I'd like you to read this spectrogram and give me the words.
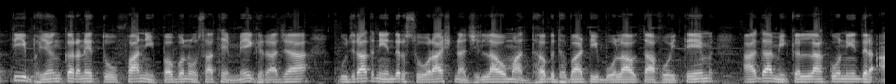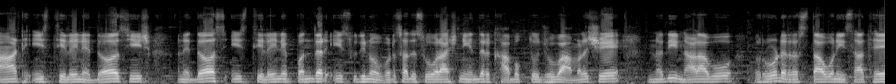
અતિ ભયંકર અને તોફાની પવનો સાથે મેઘરાજા ગુજરાતની અંદર સૌરાષ્ટ્રના જિલ્લાઓમાં ધબધબાટી બોલાવતા હોય તેમ, આગામી કલાકોની અંદર આઠ ઇંચથી લઈને દસ ઇંચ અને દસ ઇંચથી લઈને પંદર ઇંચ સુધીનો વરસાદ સૌરાષ્ટ્રની અંદર ખાબકતો જોવા મળશે. નદી, નાળાઓ, રોડ રસ્તાઓની સાથે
